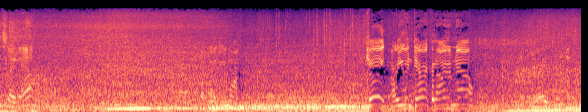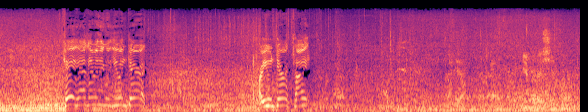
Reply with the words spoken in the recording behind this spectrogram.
Don't say that. What do you want? Kate, are you and Derek an item now? Kate, how's everything with you and Derek? Are you and Derek tight? Camera this shit.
